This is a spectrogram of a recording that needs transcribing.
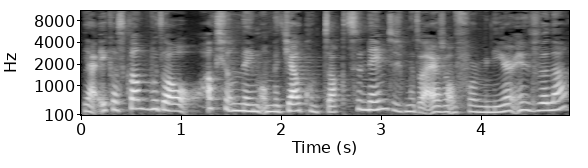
Ja, ik als klant moet al actie ondernemen om met jou contact te nemen. Dus ik moet al ergens al een formulier invullen.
